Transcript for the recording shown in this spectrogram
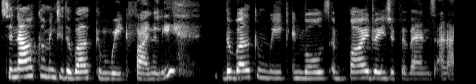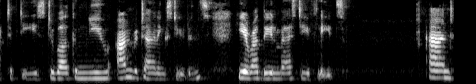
So now coming to the Welcome Week finally. The Welcome Week involves a wide range of events and activities to welcome new and returning students here at the University of Leeds. And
